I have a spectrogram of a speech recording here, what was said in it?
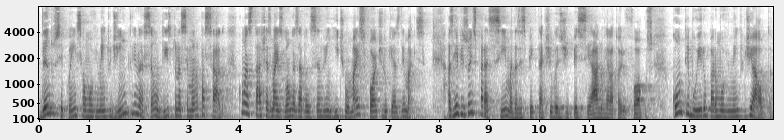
dando sequência ao movimento de inclinação visto na semana passada, com as taxas mais longas avançando em ritmo mais forte do que as demais. As revisões para cima das expectativas de IPCA no relatório Focus contribuíram para o movimento de alta.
